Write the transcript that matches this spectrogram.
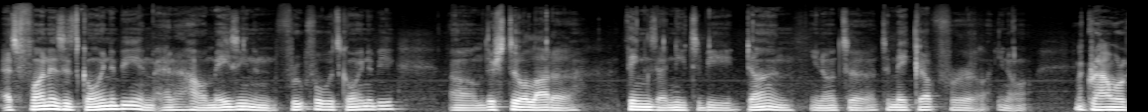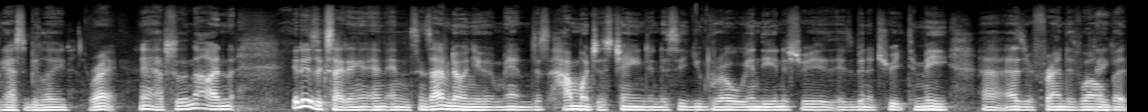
as fun as it's going to be, and, and how amazing and fruitful it's going to be. Um, there's still a lot of things that need to be done, you know, to to make up for, you know, The groundwork has to be laid. right. Yeah, absolutely. No, and it is exciting. And, and since I've known you, man, just how much has changed and to see you grow in the industry has, has been a treat to me uh, as your friend as well. Thank but,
